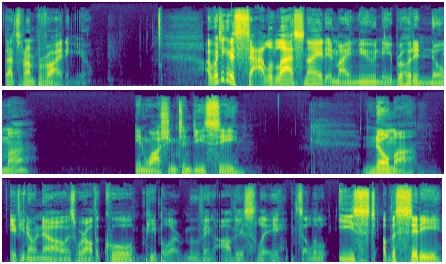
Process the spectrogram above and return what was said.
That's what I'm providing you. I went to get a salad last night in my new neighborhood in NoMa in Washington, D.C. NoMa, if you don't know, is where all the cool people are moving, obviously. It's a little east of the city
